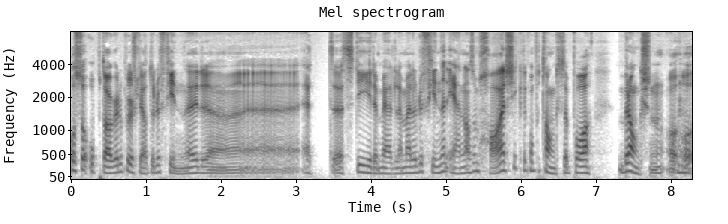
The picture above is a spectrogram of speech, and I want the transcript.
Og så oppdager du plutselig at du finner eh, et styremedlem, eller du finner en eller annen som har skikkelig kompetanse på bransjen. Og, mm. og,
